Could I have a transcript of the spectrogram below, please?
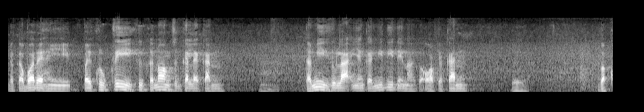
แล้วก็บ่ได้ให้ไปคลุกคลีคือขน้องซึ่งกันและกัน อ่าถ้ามีธุระยังกันนิดๆหน่อยๆก็ออกจากกันเออบักโก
